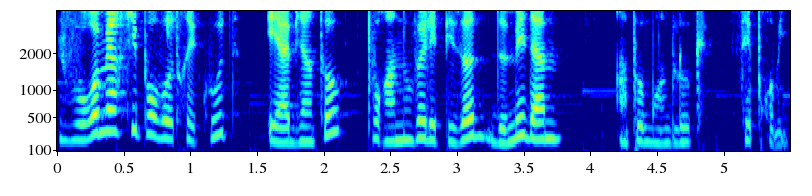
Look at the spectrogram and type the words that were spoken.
Je vous remercie pour votre écoute et à bientôt pour un nouvel épisode de Mesdames. Un peu moins glauque, c'est promis.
